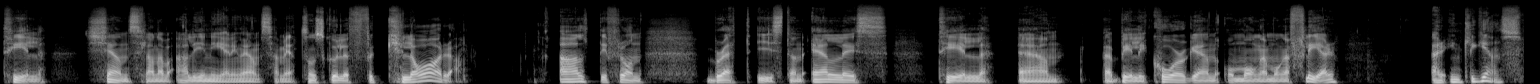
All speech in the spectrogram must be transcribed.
till känslan av alienering och ensamhet som skulle förklara allt ifrån Brett Easton Ellis till eh, Billy Corgan och många, många fler är intelligens.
